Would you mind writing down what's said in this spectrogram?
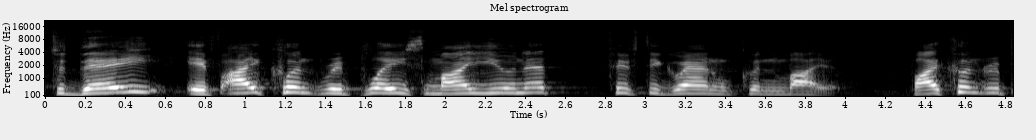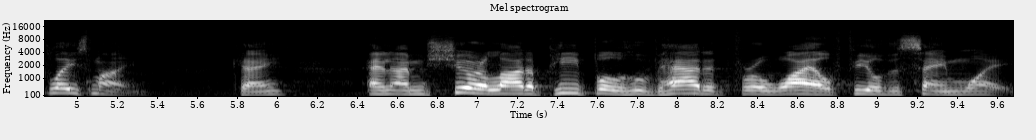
today, if I couldn't replace my unit, 50 grand couldn't buy it. If I couldn't replace mine, okay? And I'm sure a lot of people who've had it for a while feel the same way.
